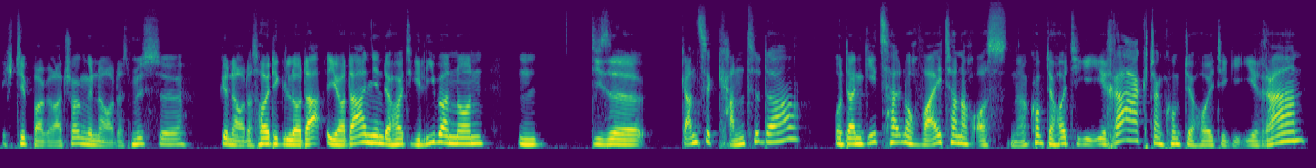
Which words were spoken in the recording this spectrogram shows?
Ich tippe gerade schon, genau. Das müsste. Genau, das heutige Lorda Jordanien, der heutige Libanon. Diese ganze Kante da. Und dann geht's halt noch weiter nach Osten. Dann kommt der heutige Irak, dann kommt der heutige Iran.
